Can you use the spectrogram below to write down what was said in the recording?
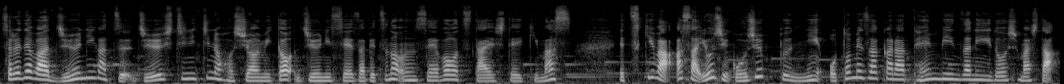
それでは、12月17日の星読みと12星座別の運勢をお伝えしていきます。月は朝4時50分に乙女座から天秤座に移動しました。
